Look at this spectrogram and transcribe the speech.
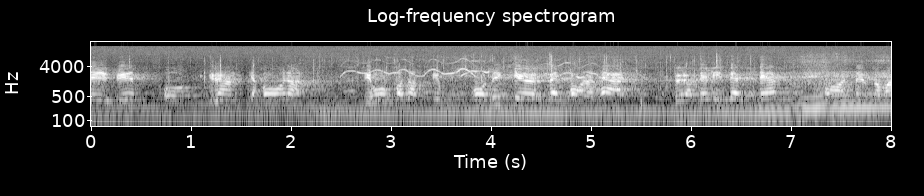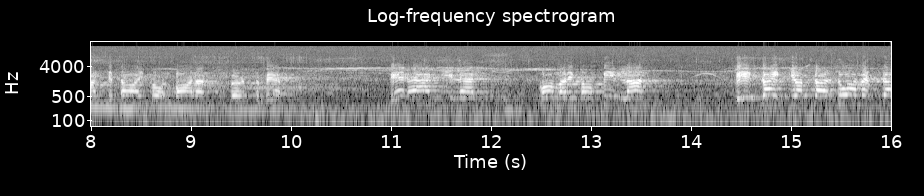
Nyqvist och granska banan. Vi hoppas att vi får mycket öppet banan här. För att det är lite snett farter som man ska ta ifrån banan först och främst. Den här killen kommer ifrån Finland. Siis kaikki, jotka Suomesta,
